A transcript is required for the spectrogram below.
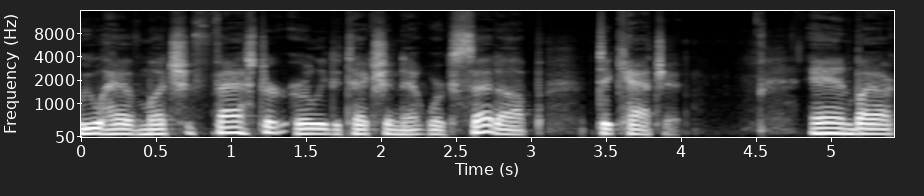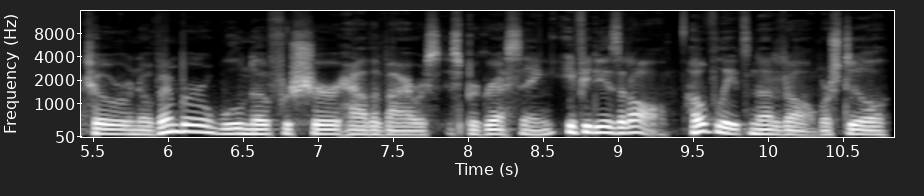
we will have much faster early detection networks set up to catch it. And by October or November, we'll know for sure how the virus is progressing, if it is at all. Hopefully, it's not at all. We're still,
